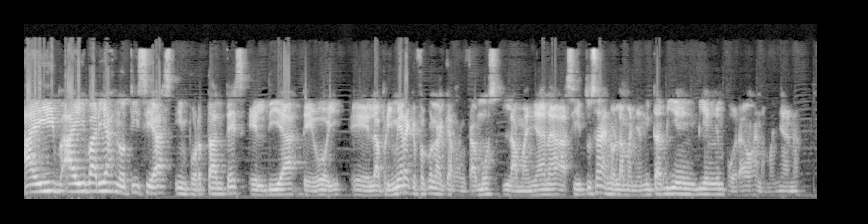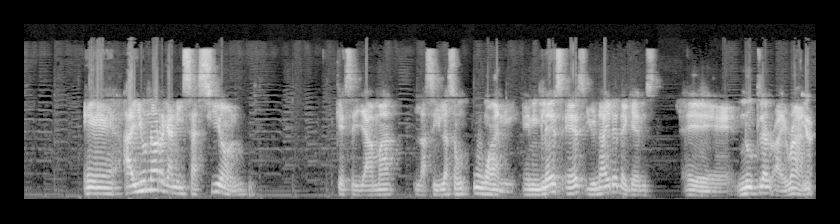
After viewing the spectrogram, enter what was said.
Hay, hay varias noticias importantes el día de hoy. Eh, la primera que fue con la que arrancamos la mañana, así tú sabes, ¿no? La mañanita bien, bien empoderados en la mañana. Eh, hay una organización que se llama, las siglas son UANI. En inglés es United Against eh, Nuclear Iran.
